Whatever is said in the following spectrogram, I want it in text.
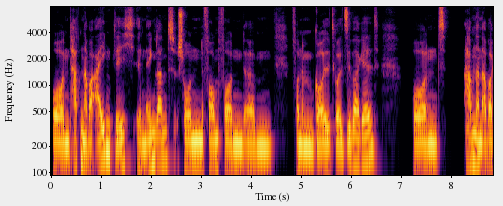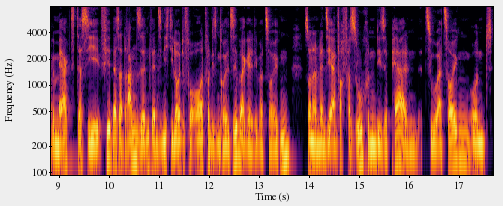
Und hatten aber eigentlich in England schon eine Form von, ähm, von einem Gold, Gold-Silbergeld. Und haben dann aber gemerkt, dass sie viel besser dran sind, wenn sie nicht die Leute vor Ort von diesem Gold-Silbergeld überzeugen, sondern wenn sie einfach versuchen, diese Perlen zu erzeugen und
